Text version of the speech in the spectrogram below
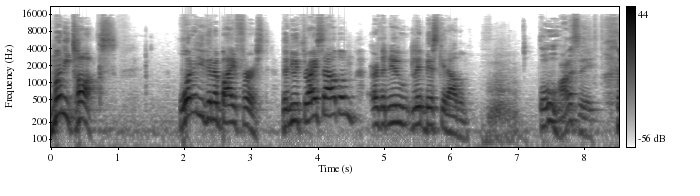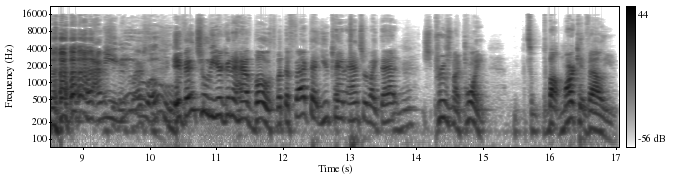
Money talks. What are you gonna buy first? The new Thrice album or the new Limp Bizkit album? Oh, Honestly, I mean, good ew. Eventually, you're gonna have both. But the fact that you can't answer like that Mm-hmm. proves my point. It's about market value.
